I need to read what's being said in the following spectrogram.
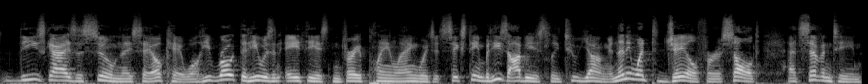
these guys assume they say okay well he wrote that he was an atheist in very plain language at 16 but he's obviously too young and then he went to jail for assault at 17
